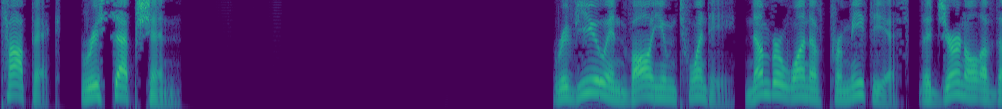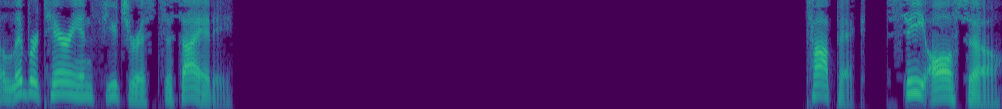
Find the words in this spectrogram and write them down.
Topic: Reception Review in Volume 20, Number 1 of Prometheus, the Journal of the Libertarian Futurist Society. Topic. See also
